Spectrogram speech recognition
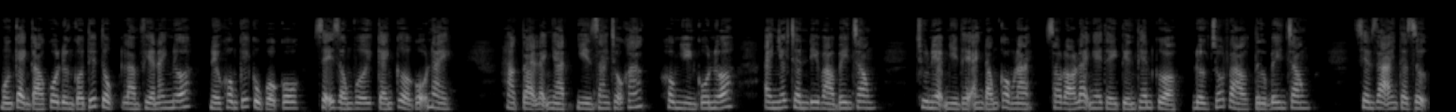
Muốn cảnh cáo cô đừng có tiếp tục làm phiền anh nữa, nếu không kết cục của cô sẽ giống với cánh cửa gỗ này. Hạc toại lạnh nhạt nhìn sang chỗ khác, không nhìn cô nữa. Anh nhấc chân đi vào bên trong. Chu Niệm nhìn thấy anh đóng cổng lại, sau đó lại nghe thấy tiếng then cửa được chốt vào từ bên trong. Xem ra anh thật sự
